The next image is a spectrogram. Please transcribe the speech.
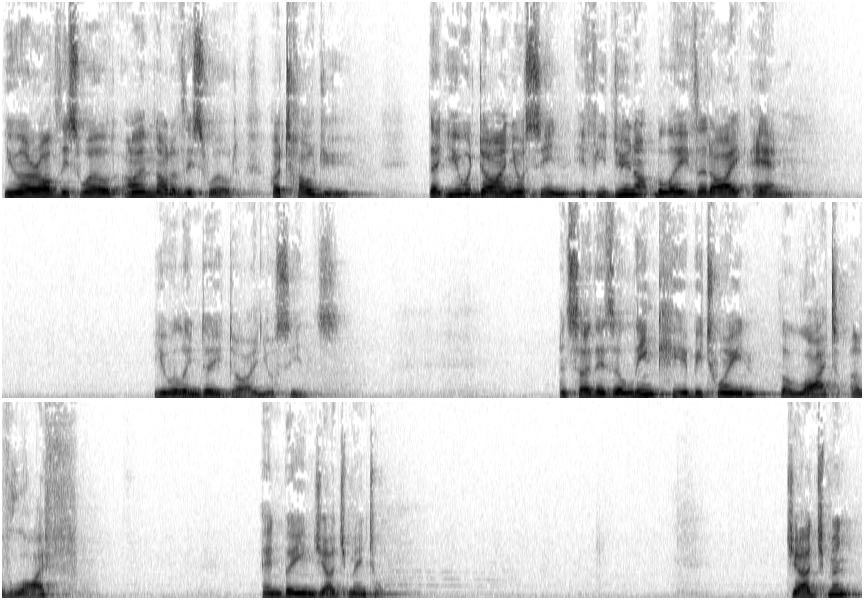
You are of this world, I am not of this world. I told you that you would die in your sin if you do not believe that I am. You will indeed die in your sins. And so there's a link here between the light of life and being judgmental. Judgment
